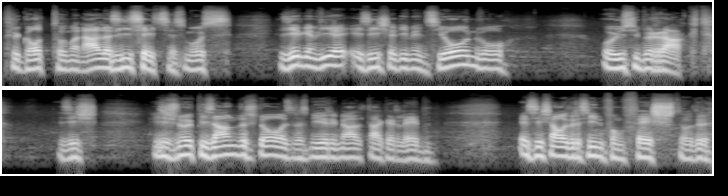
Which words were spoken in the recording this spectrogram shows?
für Gott muss man alles einsetzen. Es muss es irgendwie, es ist eine Dimension, wo, wo uns überragt. Es ist, es ist noch etwas anderes da, als was wir im Alltag erleben. Es ist auch der Sinn vom Fest, oder?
